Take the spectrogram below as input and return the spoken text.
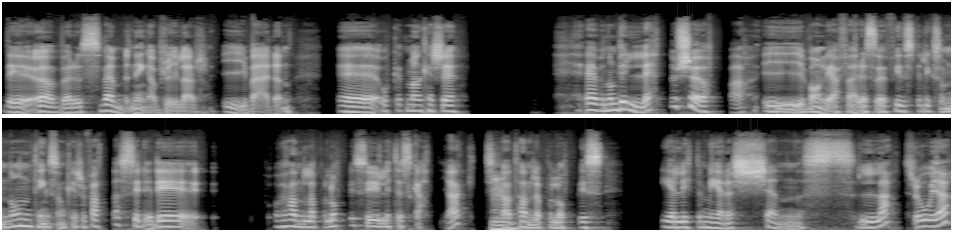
det är översvämning av prylar i världen. Eh, och att man kanske, även om det är lätt att köpa i vanliga affärer, så finns det liksom någonting som kanske fattas i det. det att handla på loppis är ju lite skattjakt. Mm. Att handla på loppis är lite mer känsla, tror jag.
